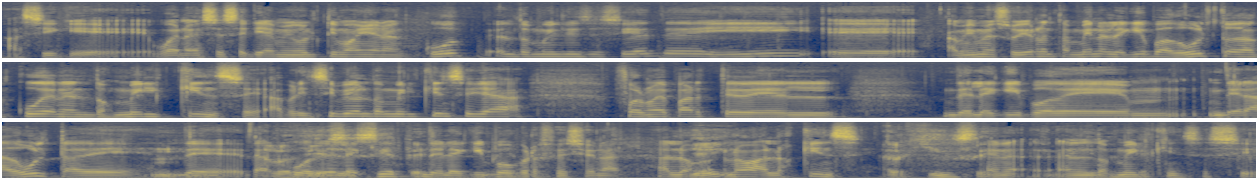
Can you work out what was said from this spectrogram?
Así que, bueno, ese sería mi último año en Ancud, el 2017, y eh, a mí me subieron también al equipo adulto de Ancud en el 2015. A principios del 2015 ya formé parte del, del equipo de, de la adulta de, de, del, 17. del equipo profesional. A los, no, a los 15. A los 15. En, en el 2015, sí.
